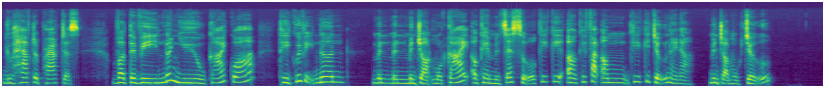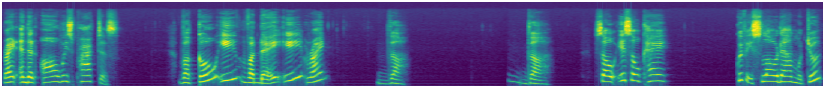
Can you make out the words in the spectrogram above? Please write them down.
You have to practice. Và tại vì nó nhiều cái quá, thì quý vị nên mình mình mình chọn một cái ok mình sẽ sửa cái cái uh, cái phát âm cái cái chữ này nè mình chọn một chữ right and then always practice và cố ý và để ý right the the so it's okay quý vị slow down một chút,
